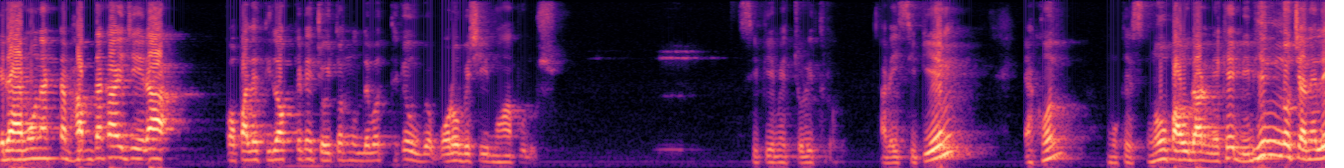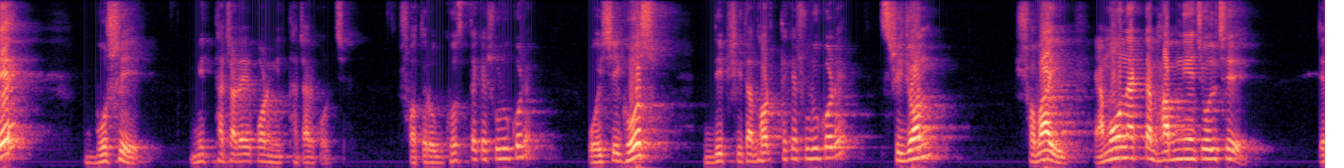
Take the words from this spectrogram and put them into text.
এরা এমন একটা ভাব দেখায় যে এরা কপালে তিলক কেটে চৈতন্য দেবর থেকেও বড় বেশি মহাপুরুষ। সিপিএম এর চরিত্র। আর এই সিপিএম এখন মুখে স্নো পাউডার মেখে বিভিন্ন চ্যানেলে বসে মিথ্যাচারের পর মিথ্যাচার করছে। শতরূপ ঘোষ থেকে শুরু করে ঐশী ঘোষ দীপশিতা ধর থেকে শুরু করে সৃজন, সবাই এমন একটা ভাব নিয়ে চলছে যে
